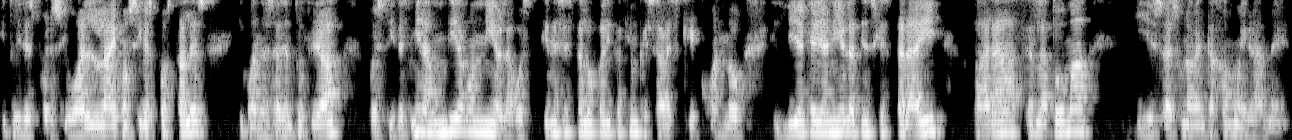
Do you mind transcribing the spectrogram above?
y tú dices, pues igual ahí consigues postales y cuando estás en tu ciudad, pues dices, mira, un día con niebla, pues tienes esta localización que sabes que cuando el día que haya niebla tienes que estar ahí para hacer la toma y esa es una ventaja muy grande.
